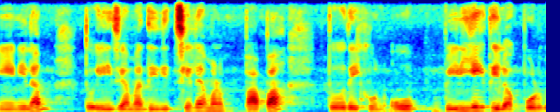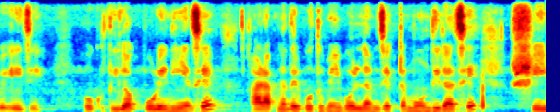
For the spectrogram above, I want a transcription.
নিয়ে নিলাম। তো এই যে আমার দিদির ছেলে, আমার পাপা, তো দেখুন, ও বেরিয়েই তিলক পড়বে এই যে ও তিলক পরে নিয়েছে। আর আপনাদের প্রথমেই বললাম যে একটা মন্দির আছে, সেই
